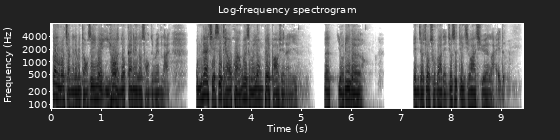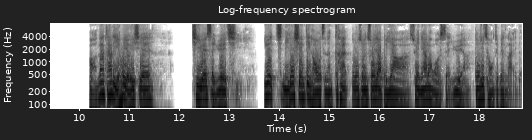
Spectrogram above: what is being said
但我讲给你们懂，是因为以后很多概念都从这边来。我们在解释条款为什么用被保险人的有利的。原则做出发点就是定型化契约来的，好，那它也会有一些契约审阅期，因为你都先定好，我只能看，我只能说要不要啊，所以你要让我审阅啊，都是从这边来的。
